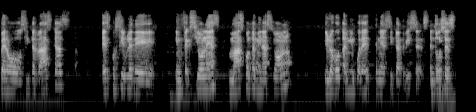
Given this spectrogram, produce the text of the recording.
pero si te rascas es posible de infecciones, más contaminación y luego también puede tener cicatrices. Entonces,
